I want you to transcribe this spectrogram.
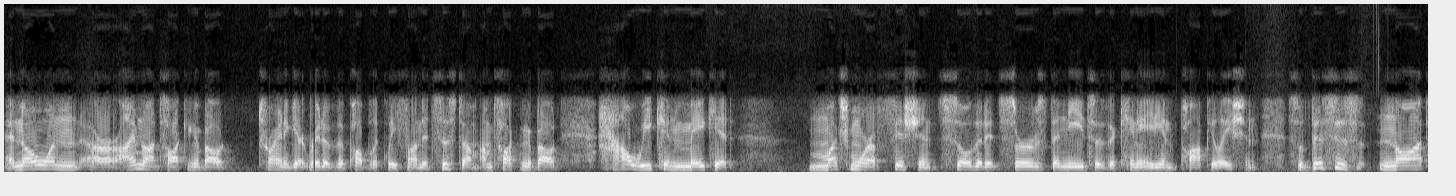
And no one, or I'm not talking about trying to get rid of the publicly funded system. I'm talking about how we can make it much more efficient so that it serves the needs of the Canadian population. So this is not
